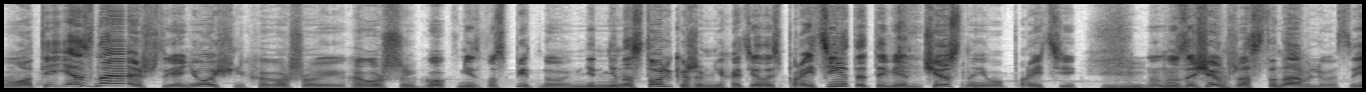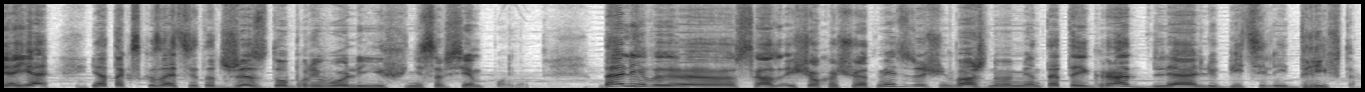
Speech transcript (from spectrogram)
Вот. И я знаю, что я не очень хороший, хороший игрок в Need for Speed, но не, не настолько же мне хотелось пройти этот ивент, честно его пройти. Mm-hmm. Ну, ну зачем же останавливаться? Я, я, я, так сказать, этот жест доброй воли их не совсем понял. Далее вы, э, сразу еще хочу отметить очень важный момент. Это игра для любителей дрифта.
